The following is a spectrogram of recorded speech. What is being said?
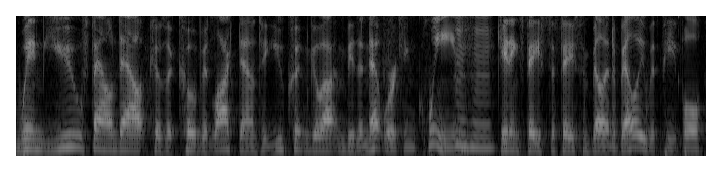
when you found out because of COVID lockdowns that you couldn't go out and be the networking queen, Mm-hmm. getting face to face and belly to belly with people,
